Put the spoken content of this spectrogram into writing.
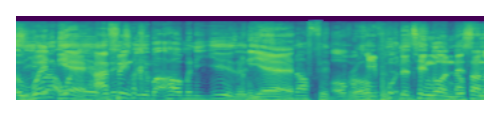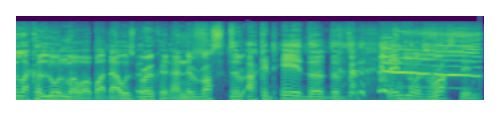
scared. See When- yeah, there I where they think- tell you about how many years. It Yeah. nothing, Over- bro. He put the thing on. It sounded like a lawnmower, but that was broken, and the rust. The, I could hear the, the the engine was rusting.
